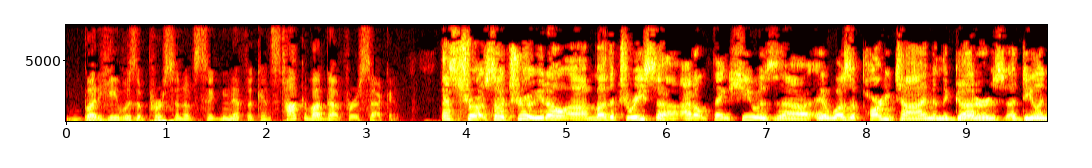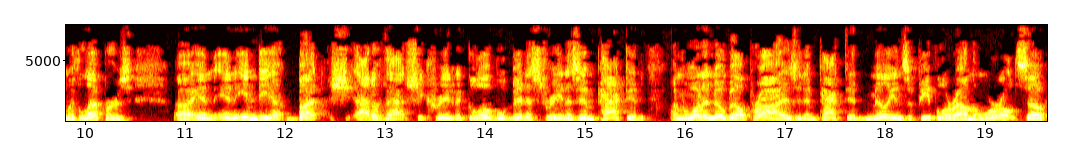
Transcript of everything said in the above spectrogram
But he was a person of significance. Talk about that for a second. That's true. So true. You know, uh, Mother Teresa. I don't think she was. Uh, it was at party time in the gutters uh, dealing with lepers uh, in in India. But she, out of that, she created a global ministry and has impacted. I mean, won a Nobel Prize. It impacted millions of people around the world. So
